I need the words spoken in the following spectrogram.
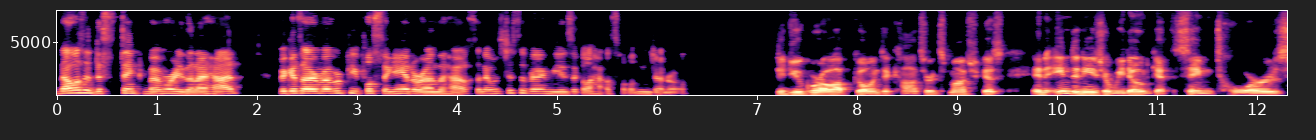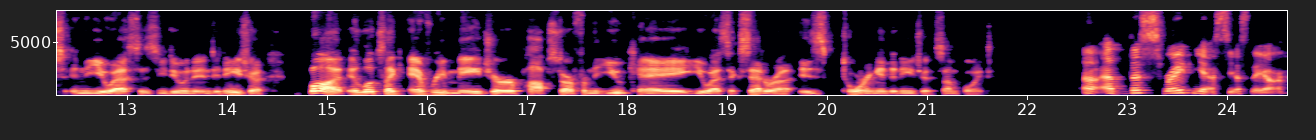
that was a distinct memory that I had because I remember people singing it around the house, and it was just a very musical household in general. Did you grow up going to concerts much? Because in Indonesia, we don't get the same tours in the US as you do in Indonesia, but it looks like every major pop star from the UK, US, etc., is touring Indonesia at some point. Uh, at this rate, yes, yes, they are.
